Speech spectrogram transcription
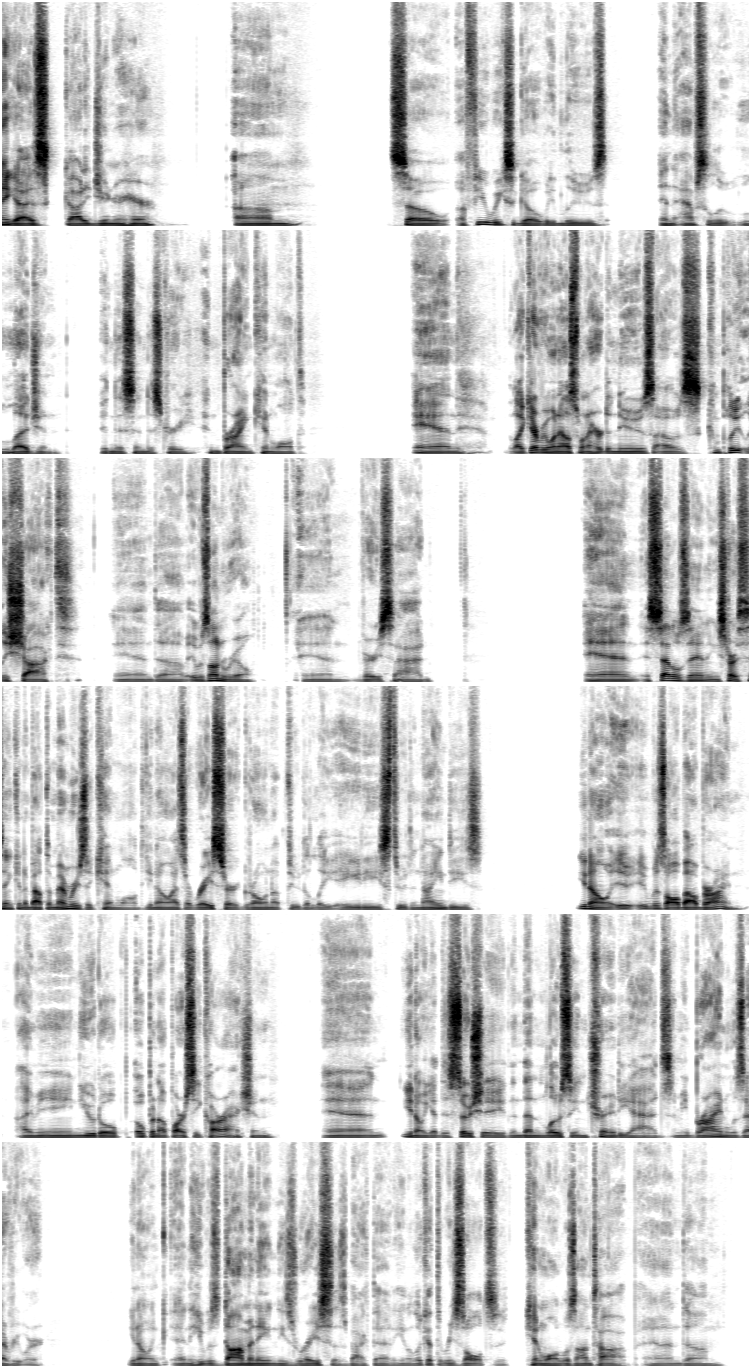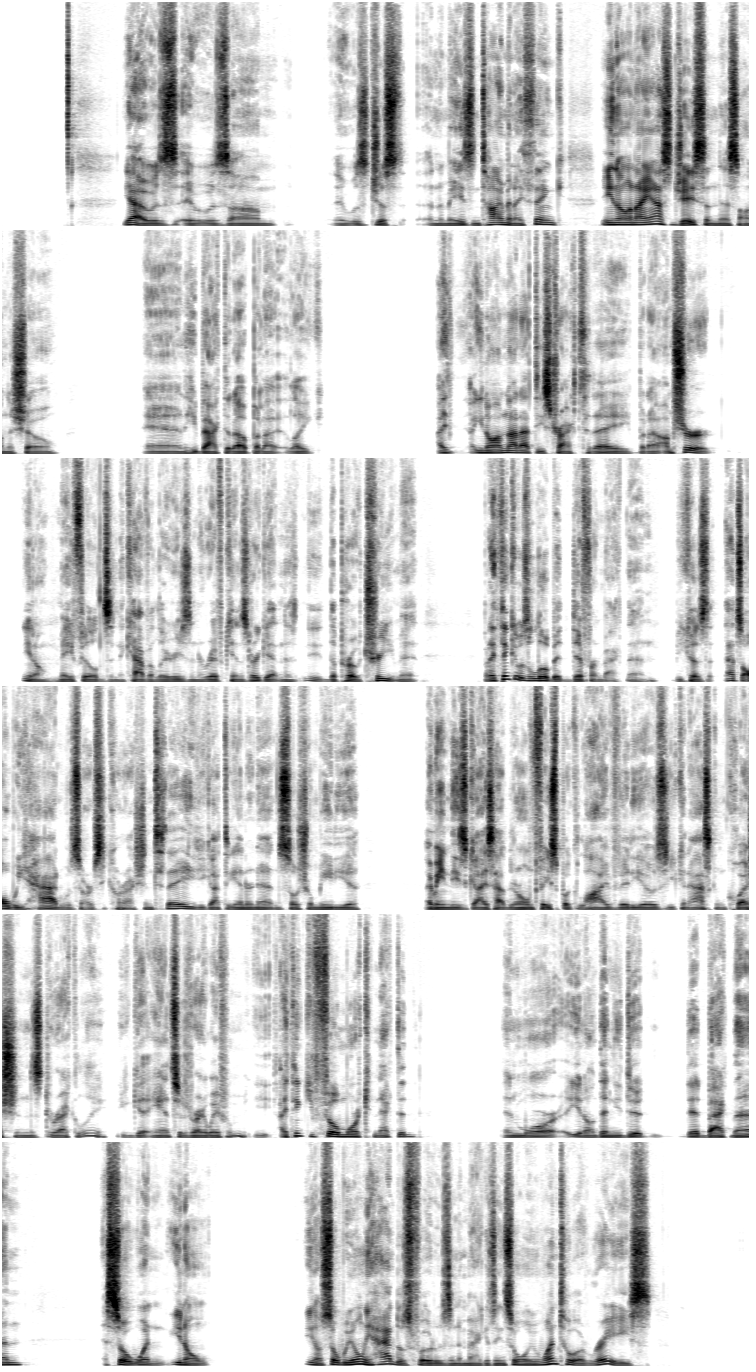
Hey guys, Gotti Jr. here. Um, so a few weeks ago, we lose an absolute legend in this industry in Brian Kinwald. And like everyone else, when I heard the news, I was completely shocked and uh, it was unreal and very sad. And it settles in, and you start thinking about the memories of Kinwald, you know, as a racer growing up through the late 80s, through the 90s. You know, it, it was all about Brian. I mean, you'd op- open up RC car action and, you know, you had the Associated and then Losi and Trinity ads. I mean, Brian was everywhere you know, and, and he was dominating these races back then. You know, look at the results. Kinwald was on top, and um, yeah, it was it was um, it was just an amazing time. And I think you know, and I asked Jason this on the show, and he backed it up. But I like, I you know, I'm not at these tracks today, but I, am sure you know Maifields and the Cavalieris and the Rivkins, they're getting the, the pro treatment. But I think it was a little bit different back then because that's all we had was RC car action. Today you got the internet and social media. I mean, these guys have their own Facebook live videos. You can ask them questions directly. You can get answers right away from. Them. I think you feel more connected and more, you know, than you did did back then. So when you know, you know, so we only had those photos in the magazine. So when we went to a race,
